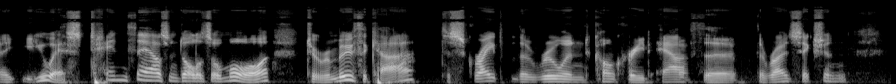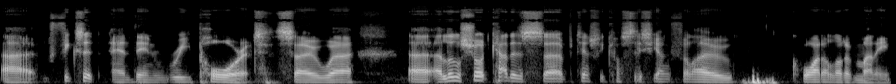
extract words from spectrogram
a US $10,000 or more to remove the car, to scrape the ruined concrete out of the, the road section, uh, fix it, and then re-pour it. So uh, uh a little shortcut has uh, potentially cost this young fellow quite a lot of money.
